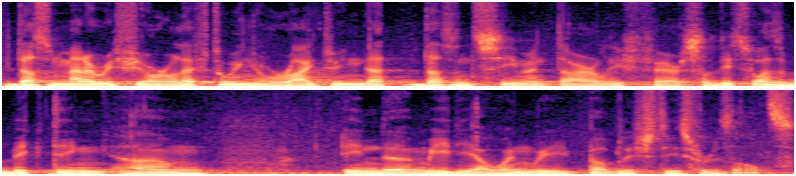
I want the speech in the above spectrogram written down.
it doesn't matter if you're left-wing or right-wing, that doesn't seem entirely fair. So this was a big thing um, in the media when we published these results.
